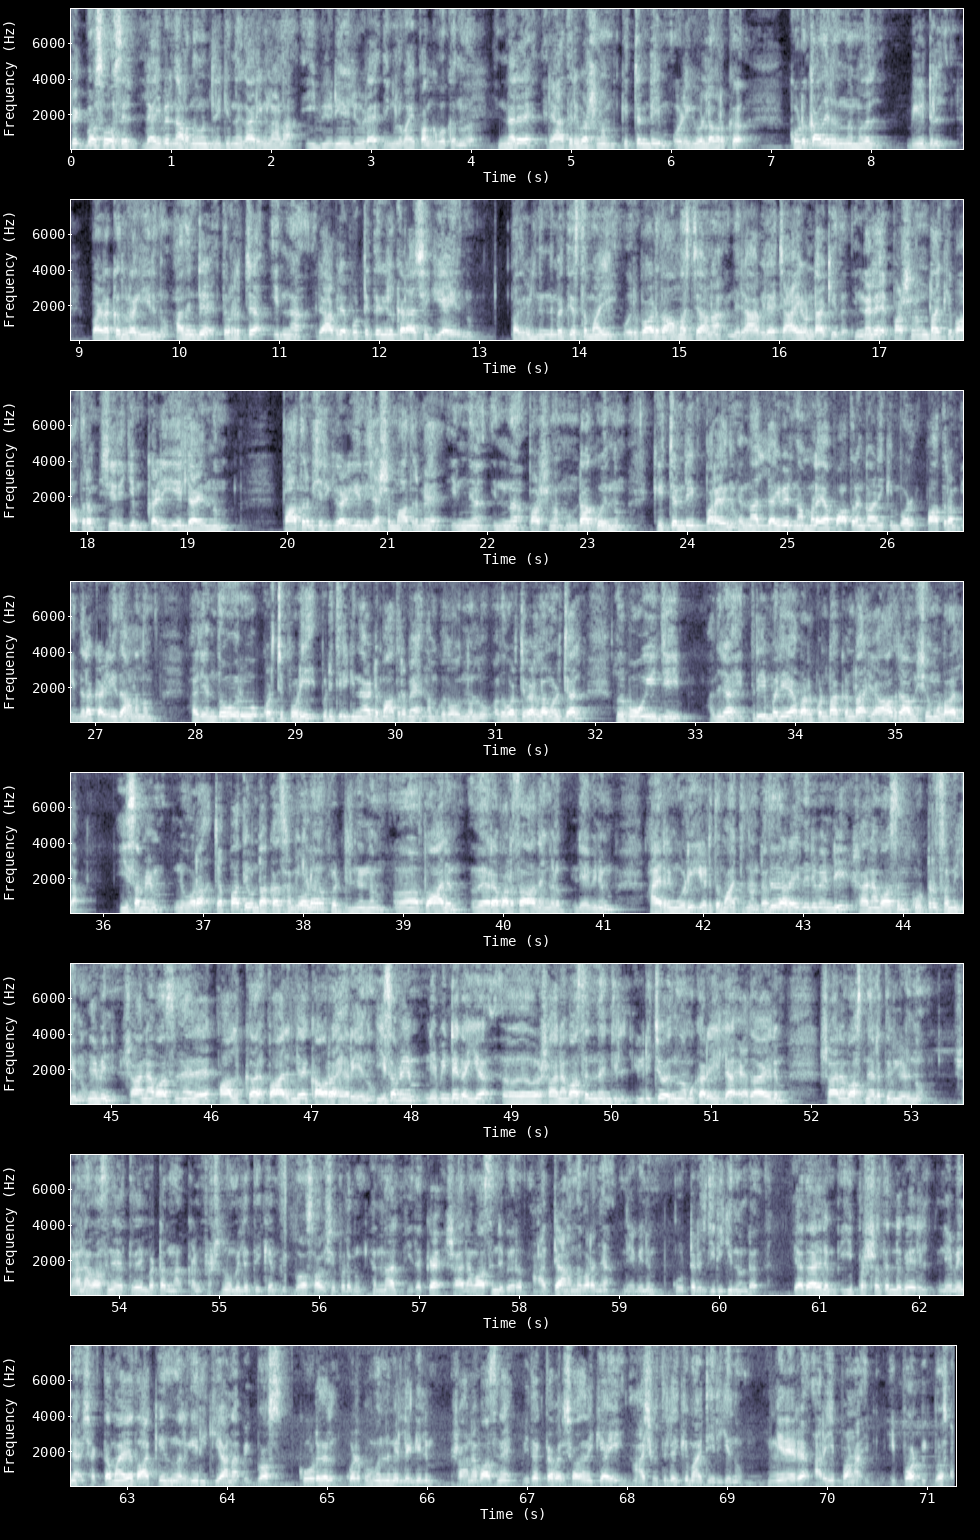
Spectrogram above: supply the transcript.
Big boss ഹൗസിൽ ലൈവിൽ നടന്നുകൊണ്ടിരിക്കുന്ന കാര്യങ്ങളാണ് ഈ വീഡിയോയിലൂടെ നിങ്ങളുമായി പങ്കുവെക്കുന്നത്. ഇന്നലെ രാത്രി ഭക്ഷണം കിച്ചൺ ടീം ഒഴികെയുള്ളവർക്ക് കൊടുക്കാതിരുന്നത് മുതൽ വീട്ടിൽ വഴക്ക് തുടങ്ങിയിരുന്നു. അതിന്റെ തുടർച്ച ഇന്ന് രാവിലെ പൊട്ടിത്തെറിയിൽ കലാശിക്കുകയായിരുന്നു. പതിവിൽ നിന്നും വ്യത്യസ്തമായി ഒരുപാട് താമസിച്ചാണ് ഇന്ന് രാവിലെ ചായ ഉണ്ടാക്കിയത്. ഇന്നലെ ഭക്ഷണം ഉണ്ടാക്കിയ പാത്രം ശരിക്കും കഴുകിയില്ല എന്നും പാത്രം ശരിക്ക് കഴുകിയതിന് ശേഷം മാത്രമേ ഇന്ന് ഇന്ന് ഭക്ഷണം ഉണ്ടാക്കൂ എന്നും കിച്ചൺ ടീം പറയുന്നു. എന്നാൽ ലൈവിൽ നമ്മളെ ആ പാത്രം കാണിക്കുമ്പോൾ പാത്രം ഇന്നലെ കഴുകിയതാണെന്നും അതിൽ എന്തോ ഒരു കുറച്ച് പൊടി പിടിച്ചിരിക്കുന്നതായിട്ട് മാത്രമേ നമുക്ക് തോന്നുന്നുള്ളൂ. അത് കുറച്ച് വെള്ളം ഒഴിച്ചാൽ അത് പോവുകയും ചെയ്യും. അതിന് ഇത്രയും വലിയ വഴക്കുണ്ടാക്കേണ്ട യാതൊരു ആവശ്യവും ഉള്ളതല്ല ഈ സമയം നോറ ചപ്പാത്തി ഉണ്ടാക്കാൻ ശ്രമിക്കുന്നു. ഫ്രിഡ്ജിൽ നിന്നും പാലും വേറെ പല സാധനങ്ങളും നെവിനും ആയിരം കൂടി എടുത്തു മാറ്റുന്നുണ്ട്. ഇത് തടയുന്നതിന് വേണ്ടി ഷാനവാസും കൂട്ടർ ശ്രമിക്കുന്നു. നെവിൻ ഷാനവാസിന് നേരെ പാൽ പാലിന്റെ കവർ എറിയുന്നു. ഈ സമയം നെവിന്റെ കയ്യ് ഷാനവാസിന് നെഞ്ചിൽ ഇടിച്ചോ എന്ന് നമുക്കറിയില്ല. ഏതായാലും ഷാനവാസ് നിലത്ത് വീഴുന്നു. ഷാനവാസിനെ എത്രയും പെട്ടെന്ന് കൺഫെഷൻ റൂമിൽ എത്തിക്കാൻ ബിഗ് ബോസ് ആവശ്യപ്പെടുന്നു. എന്നാൽ ഇതൊക്കെ ഷാനവാസിന്റെ വെറും ആക്റ്റാണെന്ന് പറഞ്ഞ് നെവിനും കൂട്ടരും ചിരിക്കുന്നുണ്ട്. ഏതായാലും ഈ പ്രശ്നത്തിന്റെ പേരിൽ നെവിന് ശക്തമായ താക്കീത് നൽകിയിരിക്കുകയാണ് ബിഗ് ബോസ് കൂടുതൽ കുഴപ്പമൊന്നുമില്ലെങ്കിലും ഷാനവാസിനെ വിദഗ്ധ പരിശോധനയ്ക്കായി ആശുപത്രിയിലേക്ക് മാറ്റിയിരിക്കുന്നു. ഇങ്ങനെയൊരു അറിയിപ്പാണ് ഇപ്പോൾ ബിഗ് ബോസ്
